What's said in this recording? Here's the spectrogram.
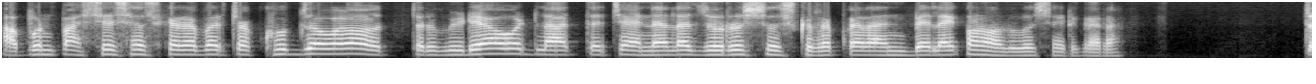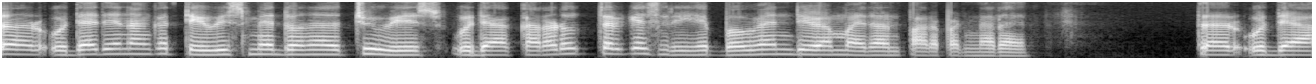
आपण पाचशे सबस्क्रायबरच्या खूप जवळ आहोत. तर व्हिडिओ आवडला तर चॅनलला जरूर सबस्क्राईब करा आणि बेलायकॉन ऑलवर सेट करा. तर उद्या दिनांक तेवीस मे दोन हजार चोवीस उद्या कराड उत्तर केसरी हे भव्य आणि दिव्य मैदान पार पडणार आहेत तर उद्या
